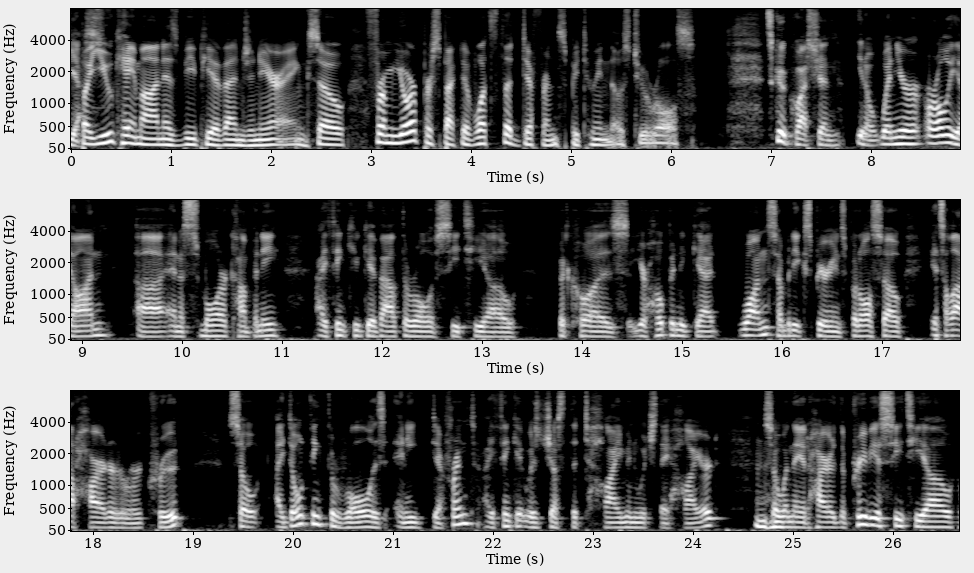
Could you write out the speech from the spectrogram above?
Yes. But you came on as VP of engineering. So, from your perspective, what's the difference between those two roles? It's a good question. You know, when you're early on uh, in a smaller company, I think you give out the role of CTO because you're hoping to get one somebody experienced, but also it's a lot harder to recruit. So I don't think the role is any different. I think it was just the time in which they hired. Mm-hmm. So when they had hired the previous CTO,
